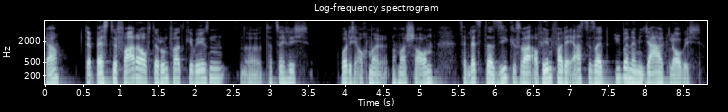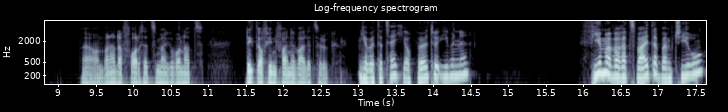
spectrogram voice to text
ja, der beste Fahrer auf der Rundfahrt gewesen. Äh, tatsächlich wollte ich auch mal nochmal schauen. Sein letzter Sieg, es war auf jeden Fall der erste seit über einem Jahr, glaube ich. Ja, und wann er davor das letzte Mal gewonnen hat, liegt auf jeden Fall eine Weile zurück. Ja, aber tatsächlich auf World Tour Ebene. Viermal war er Zweiter beim Giro.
